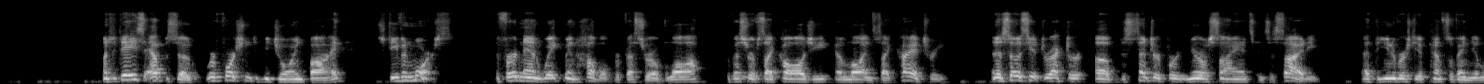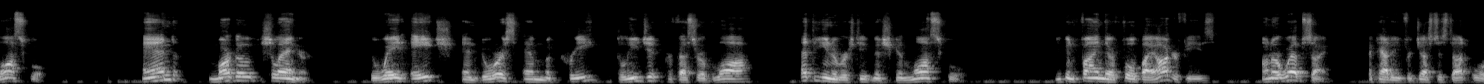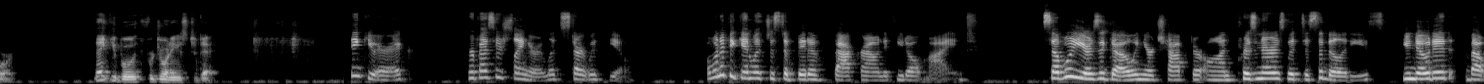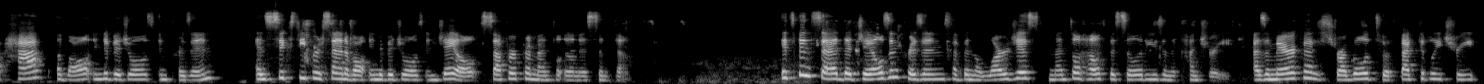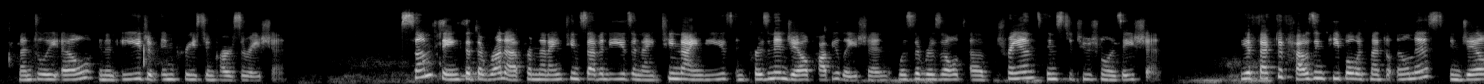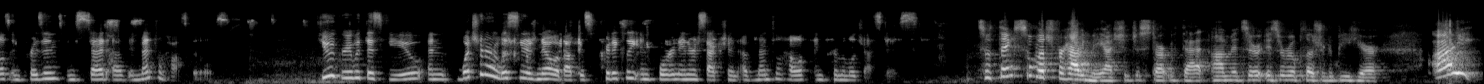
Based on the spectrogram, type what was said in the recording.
On today's episode, we're fortunate to be joined by Stephen Morse, the Ferdinand Wakeman Hubbell Professor of Law, Professor of Psychology and Law and Psychiatry, and Associate Director of the Center for Neuroscience and Society at the University of Pennsylvania Law School, and Margo Schlanger, the Wade H. and Dores M. McCree Collegiate Professor of Law at the University of Michigan Law School. You can find their full biographies on our website, academyforjustice.org. Thank you both for joining us today. Thank you, Erik. Professor Schlanger, let's start with you. I want to begin with just a bit of background, if you don't mind. Several years ago, in your chapter on prisoners with disabilities, you noted about half of all individuals in prison and 60% of all individuals in jail suffer from mental illness symptoms. It's been said that jails and prisons have been the largest mental health facilities in the country, as America has struggled to effectively treat mentally ill in an age of increased incarceration. Some think that the run up from the 1970s and 1990s in prison and jail population was the result of trans institutionalization, the effect of housing people with mental illness in jails and prisons instead of in mental hospitals. Do you agree with this view? And what should our listeners know about this critically important intersection of mental health and criminal justice? So, thanks so much for having me. I should just start with that. Um, it's a it's a real pleasure to be here. I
